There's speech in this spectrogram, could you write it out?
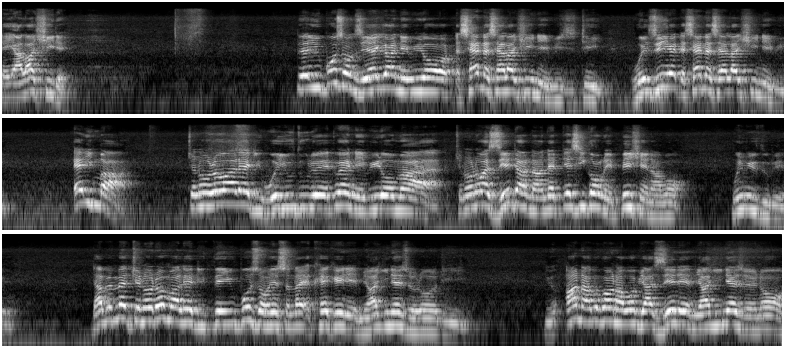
တရားလောက်ရှိတယ်။တေယူပို့ဆောင်ဇယိုက်ကနေပြီးတော့တစ်ဆက်တစ်ဆက်လောက်ရှိနေပြီဒီဝေဈေးရဲ့တစ်ဆက်တစ်ဆက်လောက်ရှိနေပြီ။အဲ့ဒီမှာကျွန်တော်တို့ကလည်းဒီဝေယူသူတွေအတွက်နေပြီးတော့မှကျွန်တော်တို့ကဈေးတန်တာနဲ့ပျက်စီးကောင်းတွေပေးရှင်တာပေါ့ဝင်းမြူသူတွေကို။ ဒါပေမဲ့ကျွန်တော်တို့မှလည်းဒီတေယူပို့ဆောင်ရဲ့စနိုက်အခက်အခဲတွေအများကြီးနေဆိုတော့ဒီဒီအာနာဘကောင်းတာပေါ့ဗျာဈေးတွေအများကြီးနေဆိုရင်တော့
